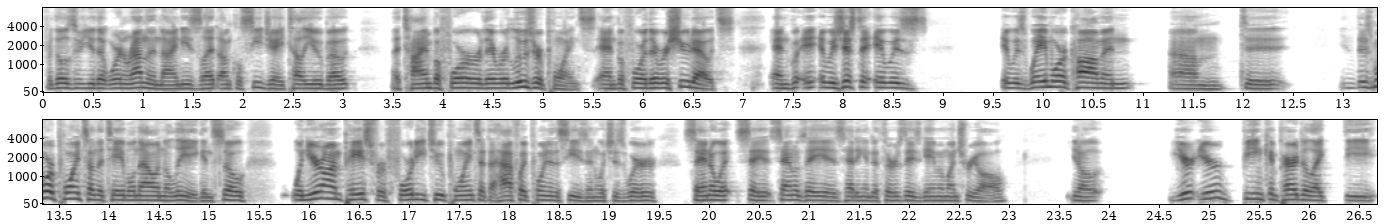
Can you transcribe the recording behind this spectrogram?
for those of you that weren't around in the '90s, let Uncle CJ tell you about a time before there were loser points and before there were shootouts and it, it was just a, it was it was way more common um, to there's more points on the table now in the league and so when you're on pace for 42 points at the halfway point of the season which is where San Jose, San Jose is heading into Thursday's game in Montreal you know you're you're being compared to like the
